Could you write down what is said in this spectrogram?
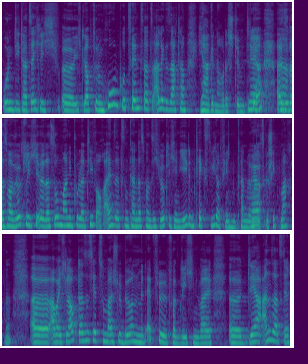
und die tatsächlich, äh, ich glaube, zu einem hohen Prozentsatz alle gesagt haben, ja, genau, das stimmt. Ja. ja? Also, ja. dass man wirklich äh, das so manipulativ auch einsetzen kann, dass man sich wirklich wirklich in jedem Text wiederfinden kann, wenn man das geschickt macht. Ne? Äh, aber ich glaube, das ist jetzt zum Beispiel Birnen mit Äpfel verglichen, weil äh, der Ansatz der,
